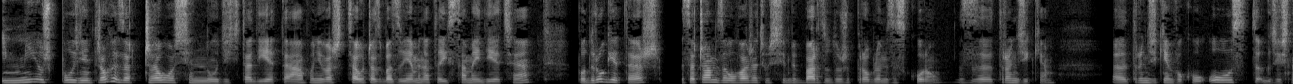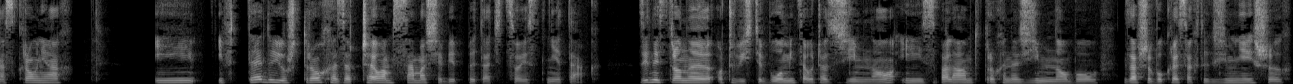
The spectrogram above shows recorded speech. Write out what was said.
i mi już później trochę zaczęło się nudzić ta dieta, ponieważ cały czas bazujemy na tej samej diecie. Po drugie też zaczęłam zauważać u siebie bardzo duży problem ze skórą, z trądzikiem trądzikiem wokół ust, gdzieś na skroniach. I, I wtedy już trochę zaczęłam sama siebie pytać, co jest nie tak. Z jednej strony, oczywiście, było mi cały czas zimno i zwalałam to trochę na zimno, bo zawsze w okresach tych zimniejszych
